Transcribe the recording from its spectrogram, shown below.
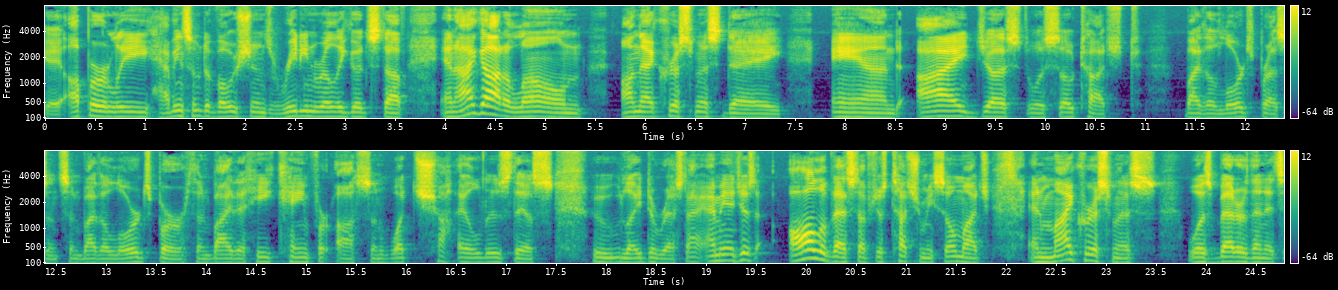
uh, up early, having some devotions, reading really good stuff. And I got alone on that Christmas day and I just was so touched by the Lord's presence and by the Lord's birth and by that He came for us. And what child is this who laid to rest? I, I mean, it just all of that stuff just touched me so much. And my Christmas was better than it's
